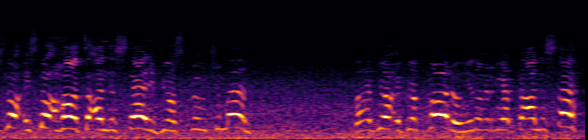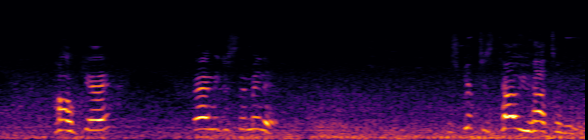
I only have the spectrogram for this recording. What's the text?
It's not, it's not hard to understand if you're a spiritual man. But if you're if you're carnal, you're not going to be able to understand. Okay? Bear me just a minute. The scriptures tell you how to walk.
